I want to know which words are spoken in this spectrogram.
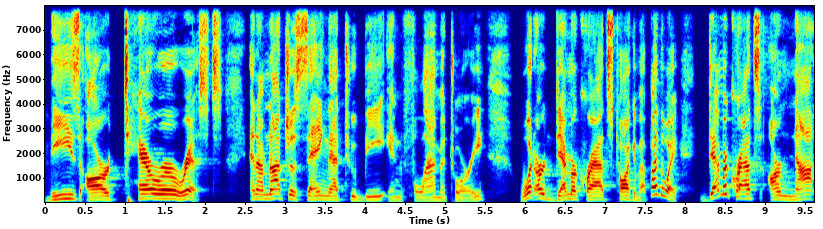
These are terrorists. And I'm not just saying that to be inflammatory. What are Democrats talking about? By the way, Democrats are not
